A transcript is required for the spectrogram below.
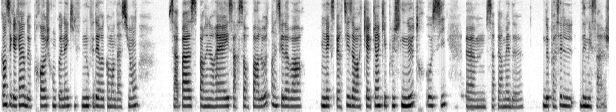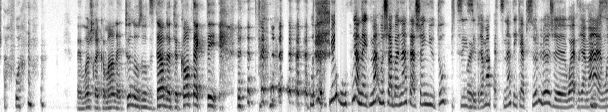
quand c'est quelqu'un de proche qu'on connaît qui nous fait des recommandations, ça passe par une oreille, ça ressort par l'autre, tandis que d'avoir une expertise, avoir quelqu'un qui est plus neutre aussi, euh, ça permet de, de passer des messages parfois. Ben moi, je recommande à tous nos auditeurs de te contacter. aussi, honnêtement, moi, je suis abonnée à ta chaîne YouTube, puis c'est vraiment pertinent tes capsules. Là. Je, ouais, vraiment. Moi,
